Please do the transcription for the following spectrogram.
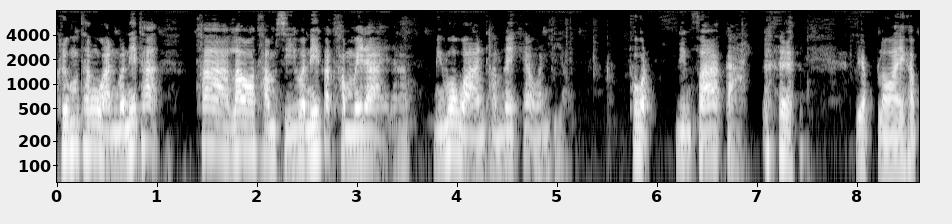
ครึ้มทั้งวัน วันนี้ถ้าถ้าเราทำสีวันนี้ก็ทำไม่ได้นะครับ มีเมื่อวานทำได้แค่วันเดียว โทษดินฟ้าอากาศ เรียบร้อยครับ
